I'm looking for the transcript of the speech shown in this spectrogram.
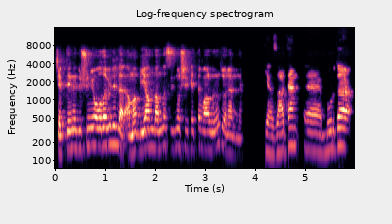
ceplerini düşünüyor olabilirler ama bir yandan da sizin o şirkette varlığınız önemli. Ya zaten e, burada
